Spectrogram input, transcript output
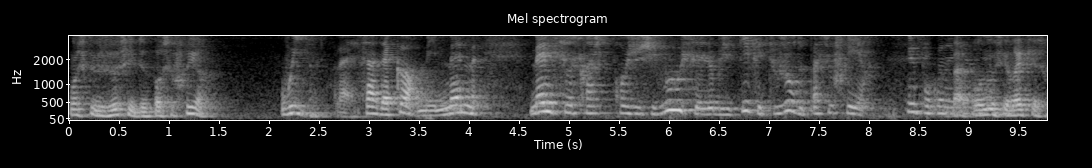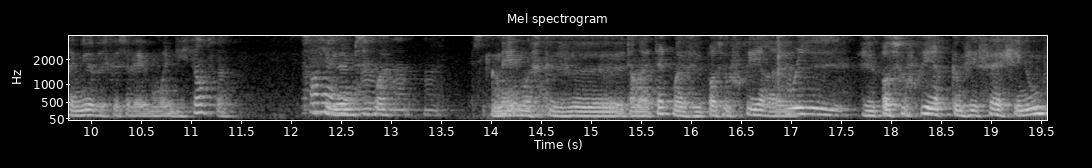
Moi, ce que je veux, c'est de ne pas souffrir. Oui, bah, ça d'accord, mais même, même si on se rapproche de chez vous, c'est l'objectif est toujours de ne pas souffrir. Et pour qu'on ait Bah, pour nous, c'est vrai que ce serait mieux parce que ça fait moins de distance. Si Ah c'est le même soin hum, hum. C'est quand Mais même- moi, ce que je. Dans ma tête, moi, je ne veux pas souffrir. euh, Oui, Je ne veux pas souffrir comme j'ai fait chez nous.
